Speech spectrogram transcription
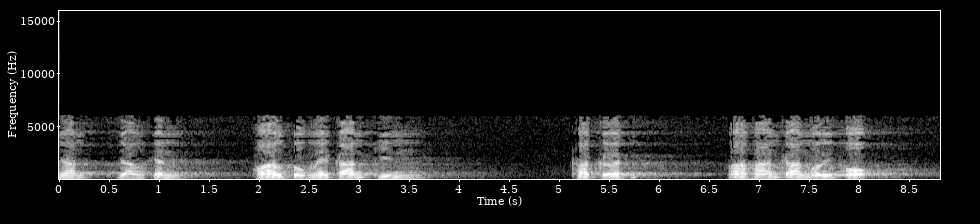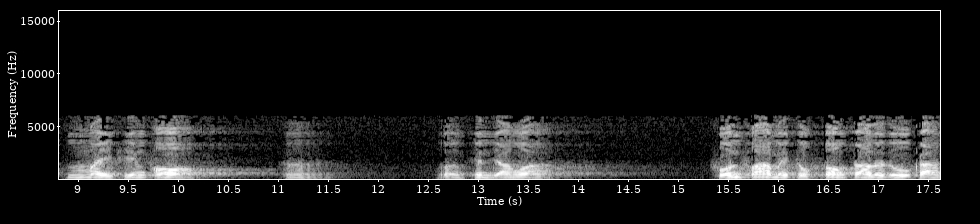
อย่างอย่างเช่น ความสุขในการกิน ถ้าเกิดอาหารการบริโภคไม่เพียงพออ่าเช่นอย่างว่า ฝนฟ้าไม่ตกต้องตามฤดูกาล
